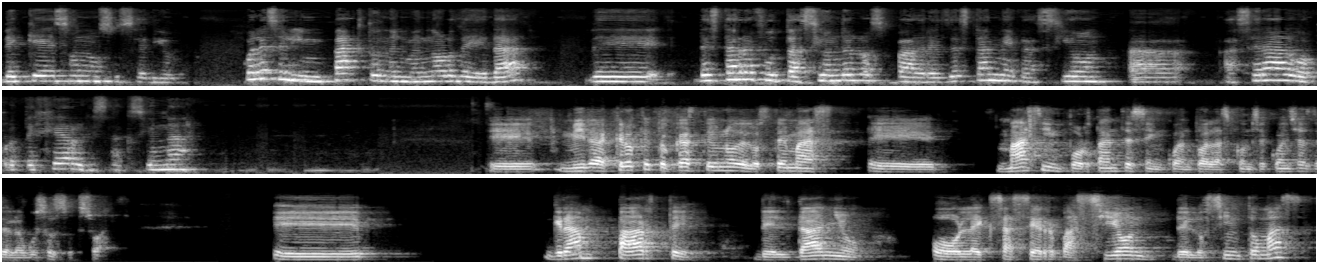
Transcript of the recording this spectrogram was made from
de que eso no sucedió. ¿Cuál es el impacto en el menor de edad de, esta refutación de los padres, de esta negación a hacer algo, a protegerles, a accionar? Eh, mira, creo que tocaste uno de los temas eh, más importantes en cuanto a las consecuencias del abuso sexual. Eh, gran parte del daño o la exacerbación de los síntomas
